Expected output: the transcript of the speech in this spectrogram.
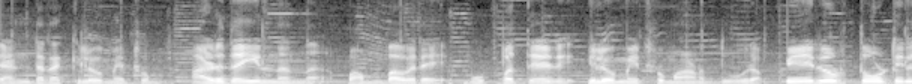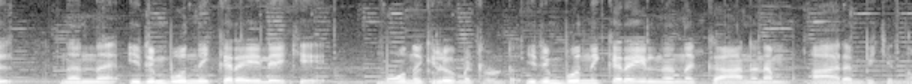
രണ്ടര കിലോമീറ്ററും അഴുതയിൽ നിന്ന് പമ്പ വരെ മുപ്പത്തേഴ് കിലോമീറ്ററുമാണ് ദൂരം. പേരൂർ തോട്ടിൽ നിന്ന് ഇരുമ്പൂന്നിക്കരയിലേക്ക് മൂന്ന് കിലോമീറ്റർ ഉണ്ട് ഇരുമ്പൂന്നിക്കരയിൽ നിന്ന് കാനനം ആരംഭിക്കുന്നു.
